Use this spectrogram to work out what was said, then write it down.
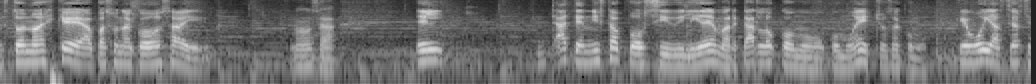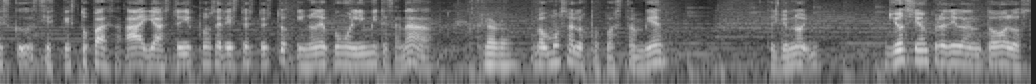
Esto no es que ah, pasa una cosa y... No, o sea, él ha tenido esta posibilidad de marcarlo como, como hecho, o sea, como, ¿qué voy a hacer si es, que- si es que esto pasa? Ah, ya, estoy dispuesto a hacer esto, esto, esto, y no le pongo límites a nada Claro. vamos a los papás también. O sea, yo no yo siempre digo en todos los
